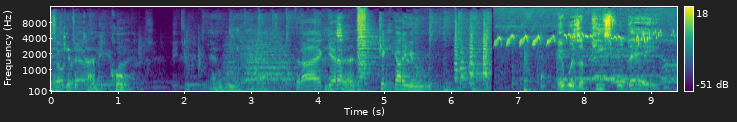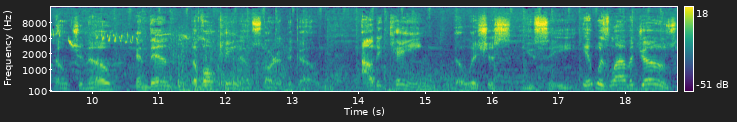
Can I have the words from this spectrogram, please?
then give it time to cool. And we have Did I get a kick out of you? It was a peaceful day, don't you know? And then the volcano started to go. Out it came, delicious, you see. It was Lava Joe's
